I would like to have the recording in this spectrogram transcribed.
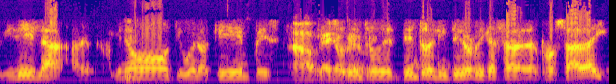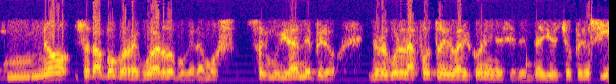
Videla, a Menotti, bueno, a Kempes, ah, dentro, De, dentro del interior de Casa Rosada, y no, yo tampoco recuerdo, porque éramos, soy muy grande, pero no recuerdo la foto del balcón en el 78, pero sí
